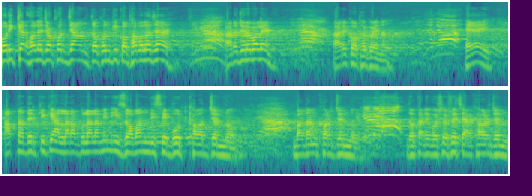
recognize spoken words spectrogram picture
পরীক্ষার হলে যখন যান, তখন কি কথা বলা যায়? আরও জোরে বলেন। আরে কথা কয় না। এই আপনাদেরকে কি আল্লাহ রাবুল আলমিন এই জবান দিছে বোট খাওয়ার জন্য, বাদাম খাওয়ার জন্য, দোকানে বসে বসে চা খাওয়ার জন্য?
